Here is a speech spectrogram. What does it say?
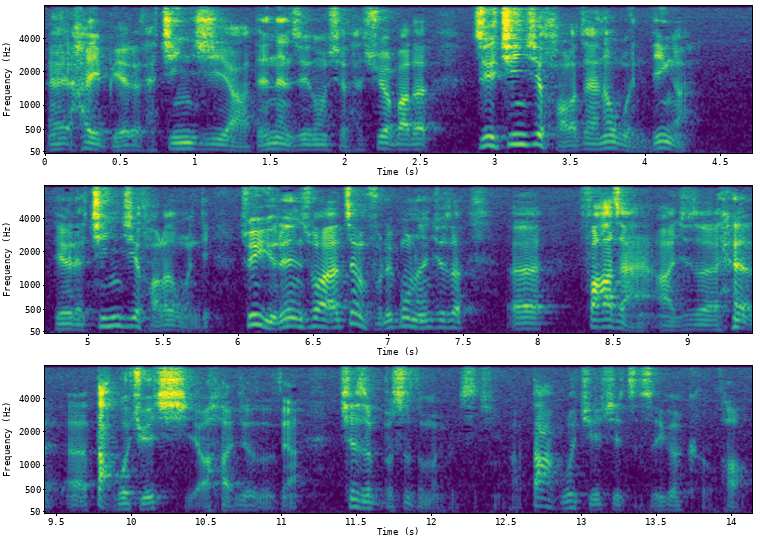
哎，还有别的，他经济啊，等等这些东西，他需要把它。只有经济好了，才能稳定啊，对不对？经济好了稳定。所以有的人说啊，政府的功能就是呃发展啊，就是呃大国崛起啊，就是这样。其实不是这么回事情啊，大国崛起只是一个口号。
